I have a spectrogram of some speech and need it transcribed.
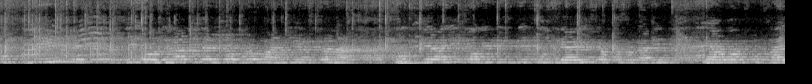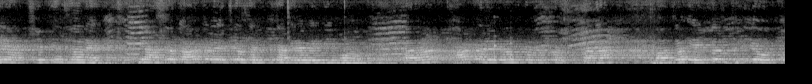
कुठलीही ती योजना मी त्यांच्यापुढे मांडली असताना कुठल्याही भगिनींनी कुठल्याही सभासदांनी त्यावर कुठलाही आक्षेप घेतला नाही. की असं का करायचं सविता ठाकरे वहिनी म्हणून? कारण हा कार्यक्रम करत असताना माझं एकच ध्येय होतं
